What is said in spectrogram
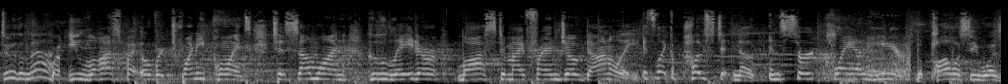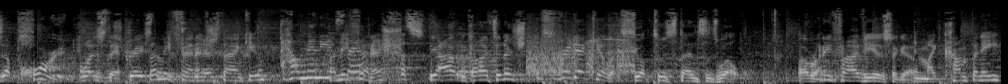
do the math. You lost by over 20 points to someone who later lost to my friend Joe Donnelly. It's like a post it note insert plan here. The policy was abhorrent. Was there? Let me finish. Thank you. How many Let me that? finish. That's, yeah, can I finish? This is ridiculous. You have two stents as well. All right. 25 years ago. In my company,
